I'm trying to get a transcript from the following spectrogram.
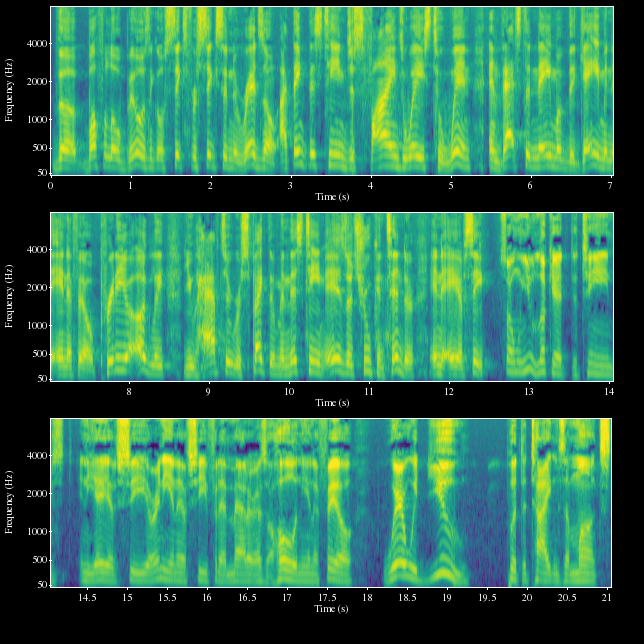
the Buffalo Bills and go six for six in the red zone. I think this team just finds ways to win, and that's the name of the game in the NFL. Pretty or ugly, you have to respect them, and this team is a true contender in the AFC. So when you look at the teams in the AFC or any NFC for that matter as a whole in the NFL, where would you put the Titans amongst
